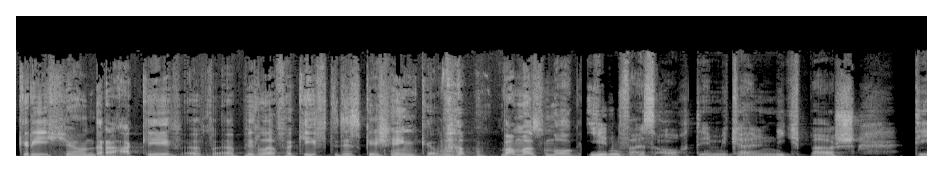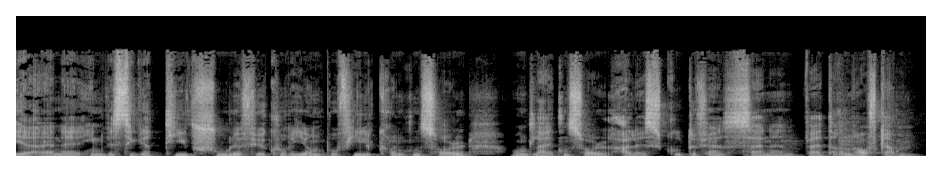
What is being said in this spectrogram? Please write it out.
Grieche und Raki ein bisschen ein vergiftetes Geschenk, aber wenn man es mag. Jedenfalls auch dem Michael Nickbasch, der eine Investigativschule für Kurier und Profil gründen soll und leiten soll. Alles Gute für seine weiteren Aufgaben.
